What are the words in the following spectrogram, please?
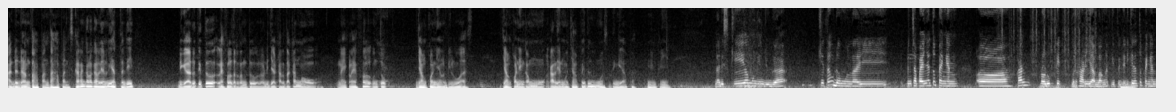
ada dalam tahapan-tahapan. Sekarang kalau kalian lihat tadi di Garut itu level tertentu. Lalu di Jakarta kan mau naik level untuk jangkauan yang lebih luas. Jangkauan yang kamu kalian mau capai itu mau setinggi apa mimpinya? dari skill mungkin juga kita udah mulai pencapaiannya tuh pengen eh, kan produktif berkarya banget gitu jadi Hmm. kita tuh pengen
